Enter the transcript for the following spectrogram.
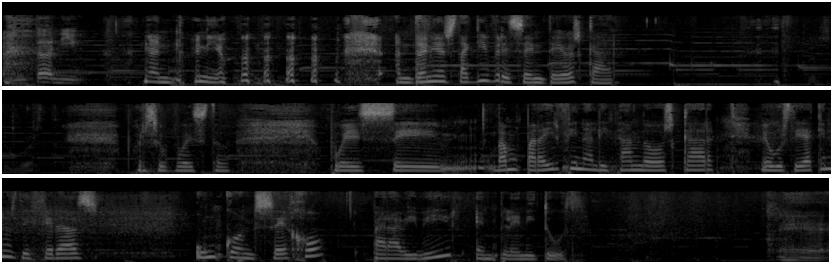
ton, Antonio. Antonio. Antonio está aquí presente, Oscar. Por supuesto. Pues eh, vamos, para ir finalizando, Oscar, me gustaría que nos dijeras un consejo para vivir en plenitud. Eh,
